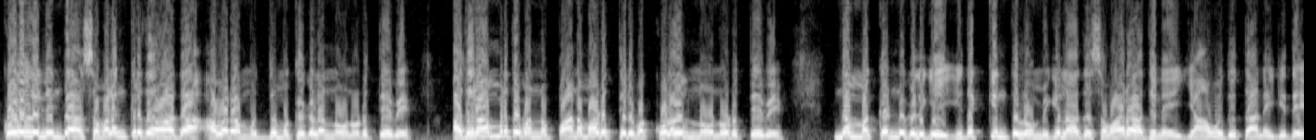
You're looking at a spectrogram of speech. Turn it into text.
ಕೊಳಲಿನಿಂದ ಸಮಲಂಕೃತವಾದ ಅವರ ಮುದ್ದು ಮುಖಗಳನ್ನು ನೋಡುತ್ತೇವೆ. ಅದರಾಮೃತವನ್ನು ಪಾನ ಮಾಡುತ್ತಿರುವ ಕೊಳಲನ್ನು ನೋಡುತ್ತೇವೆ. ನಮ್ಮ ಕಣ್ಣುಗಳಿಗೆ ಇದಕ್ಕಿಂತಲೂ ಮಿಗಿಲಾದ ಸಮಾರಾಧನೆ ಯಾವುದು ತಾನೇ ಇದೆ.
